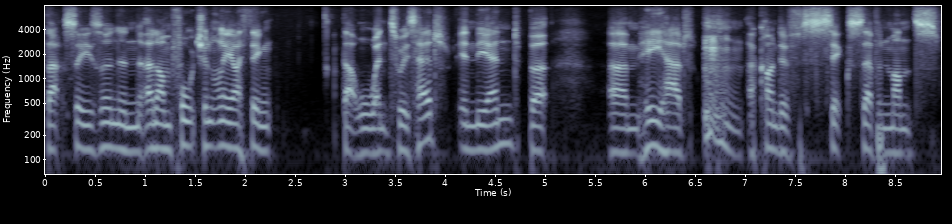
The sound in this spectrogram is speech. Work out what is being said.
that season, and, and unfortunately, I think that all went to his head in the end. But um, he had a kind of six, seven months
